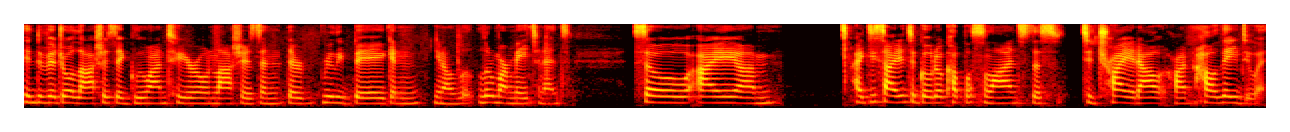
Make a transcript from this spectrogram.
individual lashes they glue onto your own lashes and they're really big and, you know, a little more maintenance. So I, um, I decided to go to a couple salons this, to try it out on how they do it.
